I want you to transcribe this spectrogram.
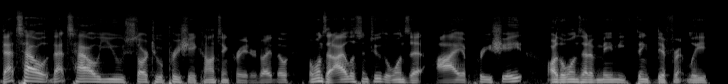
That's how that's how you start to appreciate content creators, right? The, the ones that I listen to, the ones that I appreciate, are the ones that have made me think differently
